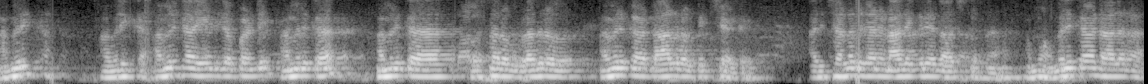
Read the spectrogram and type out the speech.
అమెరికా. అమెరికా. అమెరికా ఏంటి చెప్పండి? అమెరికా? అమెరికా వస్తారు బ్రదరు? అమెరికా డాలర్ ఒకటి ఇచ్చాడు. అది చల్లదు కానీ నా దగ్గరే దాచుకున్నా. అమ్మో అమెరికా డాలరా.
